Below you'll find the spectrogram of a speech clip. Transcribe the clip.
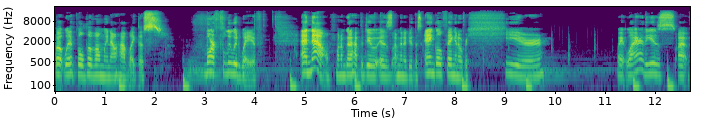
But with both of them, we now have like this more fluid wave. And now, what I'm going to have to do is I'm going to do this angle thing and over here... Wait, why are these at...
